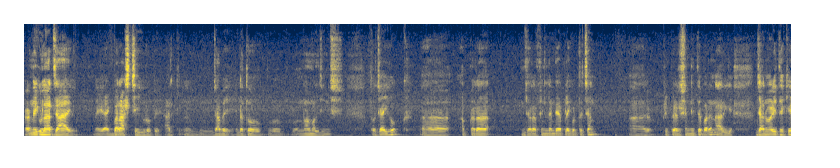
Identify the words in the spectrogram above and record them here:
কারণ এগুলা আর যায়, একবার আসছে ইউরোপে, আর যাবে। এটা তো নর্মাল জিনিস। তো যাই হোক আপনারা যারা ফিনল্যান্ডে অ্যাপ্লাই করতে চান, আর প্রিপারেশন নিতে পারেন, আর জানুয়ারি থেকে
